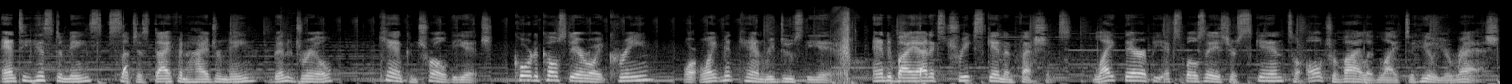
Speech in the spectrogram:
Antihistamines such as diphenhydramine, Benadryl, can control the itch. Corticosteroid cream or ointment can reduce the itch. Antibiotics treat skin infections. Light therapy exposes your skin to ultraviolet light to heal your rash.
